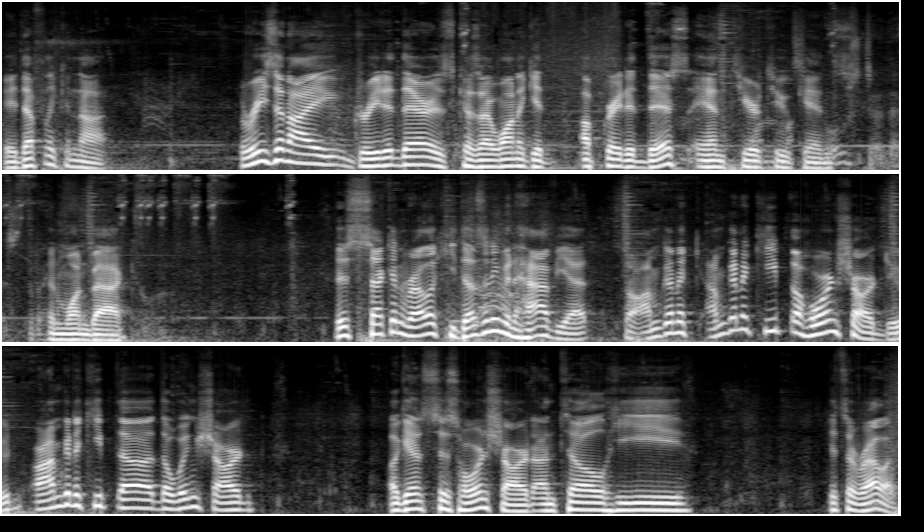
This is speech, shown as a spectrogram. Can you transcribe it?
He definitely cannot. The reason I greeted there is because I want to get upgraded this and tier two Qin's and one back. His second relic he doesn't even have yet, so I'm gonna I'm gonna keep the horn shard, dude, or I'm gonna keep the the wing shard against his horn shard until he gets a relic.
